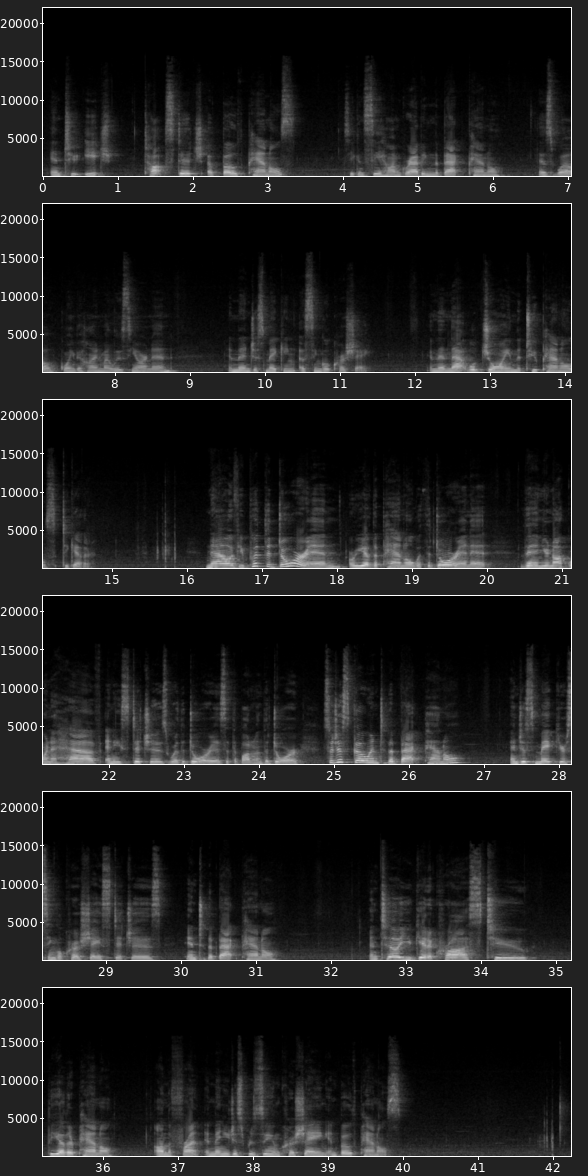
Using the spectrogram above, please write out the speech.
into each top stitch of both panels. So you can see how I'm grabbing the back panel as well, going behind my loose yarn end, and then just making a single crochet. And then that will join the two panels together. Now if you put the door in, or you have the panel with the door in it, then you're not going to have any stitches where the door is at the bottom of the door. So just go into the back panel and just make your single crochet stitches into the back panel until you get across to the other panel on the front and then you just resume crocheting in both panels.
